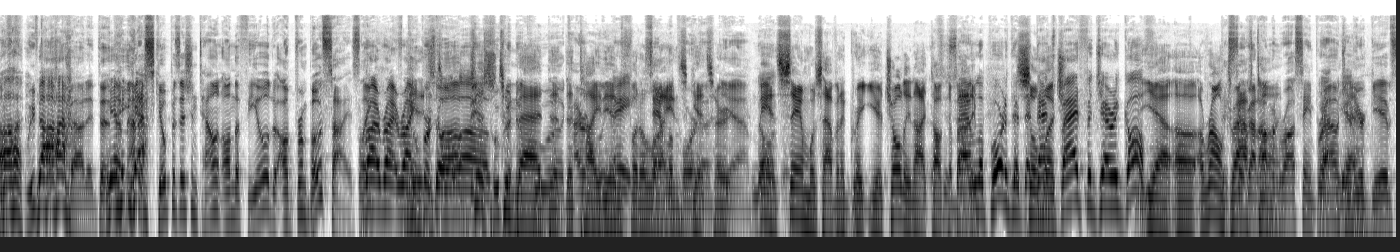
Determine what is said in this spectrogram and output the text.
Uh, We've no, talked about it. The, yeah, the amount yeah. of skill position talent on the field uh, from both sides. Like Right, right, right. Cooper So, Kupp, uh, Just Puka too bad Nacua, that the tight end Hey, for the Sam Lions Laporta, gets hurt. Yeah. Man, No. Sam was having a great year. Charlie and I talked about it. Sam him. Laporta, that, that- so that's much. bad for Jerry Goff. Yeah, uh, around They still draft got time. Amon-Ra St. Brown, Yeah, yeah. Jahmyr Gibbs,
